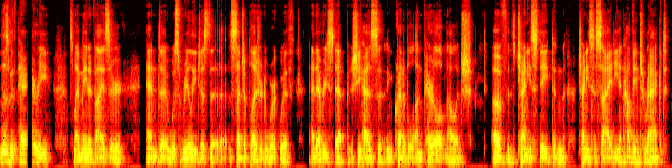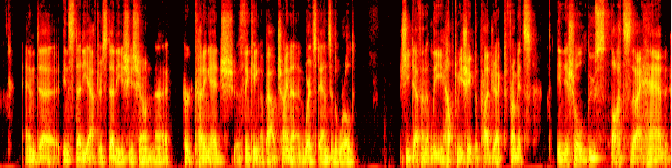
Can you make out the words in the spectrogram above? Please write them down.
Elizabeth Perry was my main advisor and uh, was really just a, uh, such a pleasure to work with at every step. She has incredible, unparalleled knowledge of the Chinese state and Chinese society and how they interact. And uh, in study after study, she's shown uh, her cutting edge thinking about China and where it stands in the world. She definitely helped me shape the project from its initial loose thoughts that I had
